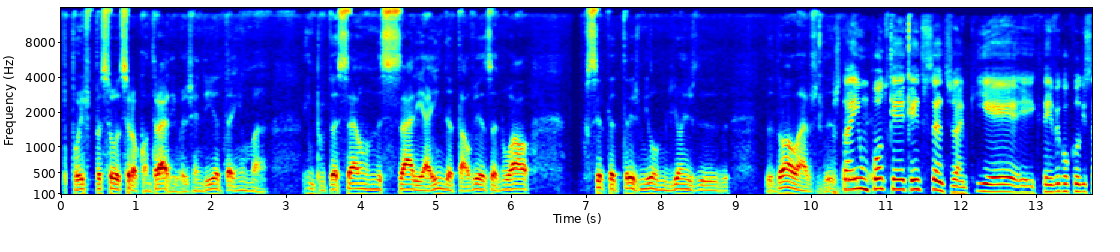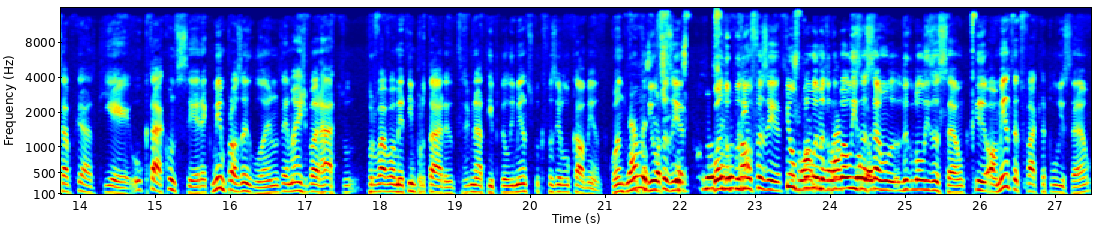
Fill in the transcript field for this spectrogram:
Depois passou a ser ao contrário. Hoje em dia tem uma importação necessária ainda, talvez anual, cerca de 3 mil milhões de, de, dólares. De, Mas está aí um ponto que é, que é, interessante, Jaime, que, é, que tem a ver com o que eu disse há bocado, que é o que está a acontecer é que mesmo para os angolanos é mais barato, provavelmente, importar determinado tipo de alimentos do que fazer localmente. Quando não, podiam fazer. Quando o podiam fazer. Tinha um problema de globalização, de globalização que aumenta, de facto, a poluição,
